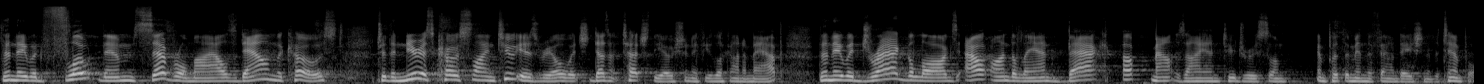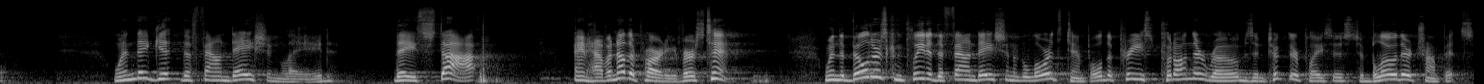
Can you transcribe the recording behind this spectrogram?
Then they would float them several miles down the coast to the nearest coastline to Israel, which doesn't touch the ocean if you look on a map. Then they would drag the logs out onto land back up Mount Zion to Jerusalem and put them in the foundation of the temple. When they get the foundation laid, they stop and have another party. Verse 10. When the builders completed the foundation of the Lord's temple, the priests put on their robes and took their places to blow their trumpets,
